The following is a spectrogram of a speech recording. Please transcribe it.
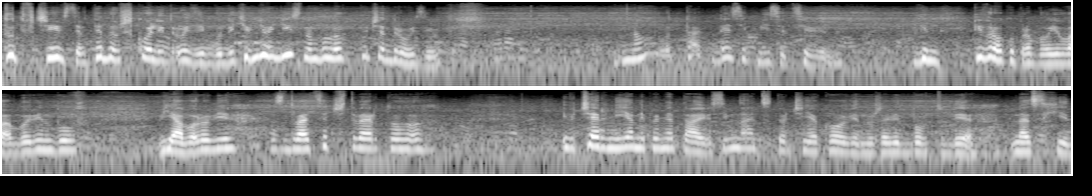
тут вчився, в тебе в школі друзі будуть. І в нього дійсно було куча друзів. Ну, от так, 10 місяців він. Він півроку пробоював, бо він був в Яворові з 24-го. І в червні, я не пам'ятаю, 17-го чи якого він вже відбув туди на схід.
